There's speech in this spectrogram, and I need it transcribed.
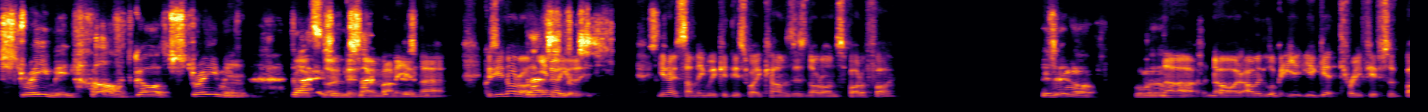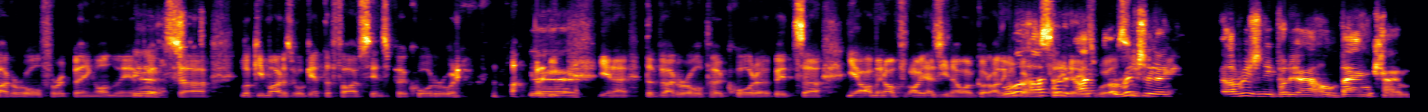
streaming. Oh God, streaming. Mm. well, That it's is no, there's no money in that because you're not on you know you're, you know something wicked this way comes is not on spotify is it not? Well, No, no. I mean, look, you, you get three fifths of bugger all for it being on there. Yeah. But uh, look, you might as well get the five cents per quarter or whatever. it might be, Yeah. You know, the bugger all per quarter. But uh, yeah, I mean, I've, I, as you know, I've got, I think Well, I've got on CD it- as well. so- Originally, I originally put it out on Bandcamp,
